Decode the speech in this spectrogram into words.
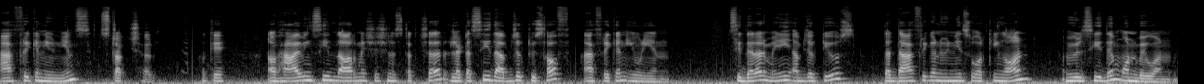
African Union's structure. Okay, now having seen the organizational structure, let us see the objectives of African Union. See, there are many objectives that the African Union is working on. We will see them one by one.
